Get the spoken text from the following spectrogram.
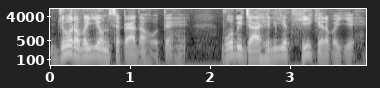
جو رویے ان سے پیدا ہوتے ہیں، وہ بھی جاہلیت ہی کے رویے ہیں۔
